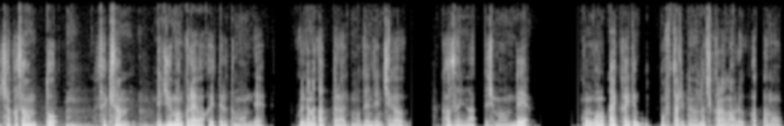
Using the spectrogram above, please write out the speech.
釈迦さんと関さんで10万くらいは増えてると思うんで、これがなかったらもう全然違う数になってしまうんで、今後の大会でもお二人のような力のある方の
